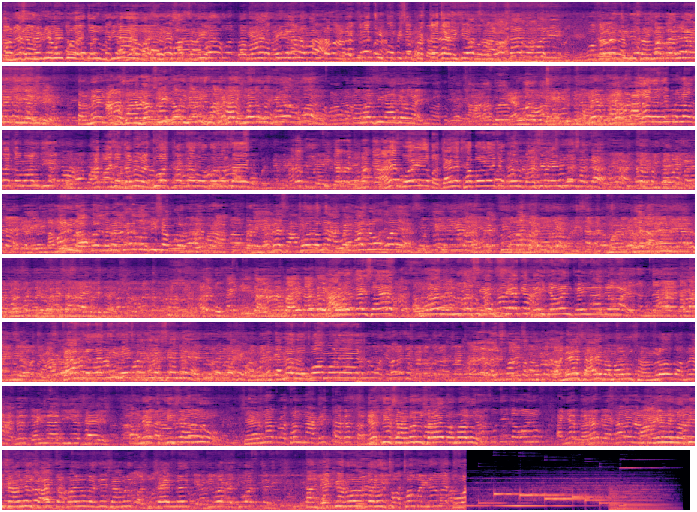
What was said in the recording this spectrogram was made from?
તમે સાંભળી લીધું હોય તો ઉધી ના આવે ઓફિસર ભ્રષ્ટાચારી છે તમે રજૂઆત કરતા લોકો સાહેબ. અરે કોઈ બધાને ખબર હોય છે કોઈ પાસે જઈને કોઈ સરકાર તમારી લોકો તમે ક્યાં રોકી શકો? તમે સાંભળો તમે આગળ ના જવું પડે. ના સાહેબ. સેન્સ છે કે કઈ જવાય ને કઈ ના જવાય. ચાર કલાકની વેટ કરીએ અમે. તમે રોકવા મળે. તમે સાહેબ અમારું સાંભળો તો અમે આગળ કઈ ના જઈએ સાહેબ. તમે નથી સાંભળ્યું. શહેરના પ્રથમ નાગરિક નથી સાંભળ્યું સાહેબ અમારું. સુધી જવાનું અહીંયા ઘરે બેઠા નથી સાંભળ્યું સાહેબ તમારું નથી સાંભળ્યું. કશું સાહેબ નથી કેટલી વાર રજૂઆત કરી. કરી. છ છ મહિનામાં ધોવા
